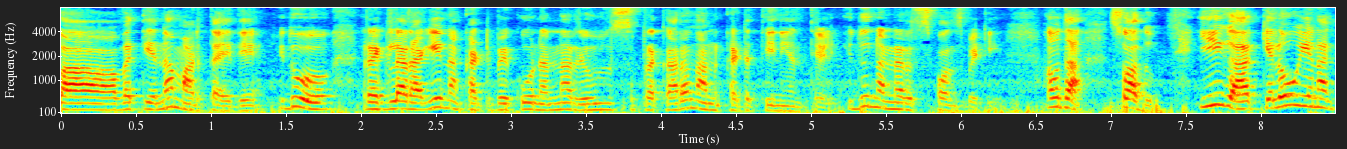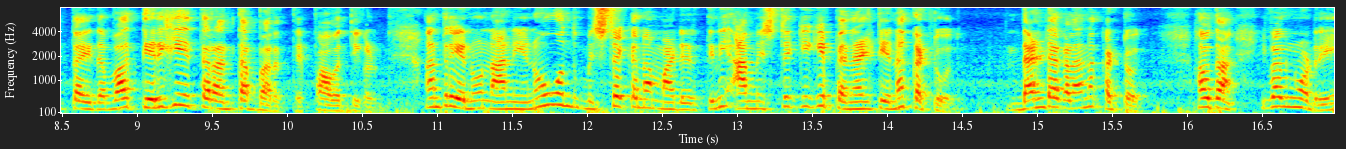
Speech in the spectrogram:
ಪಾವತಿಯನ್ನು ಮಾಡ್ತಾ ಇದ್ದೆ. ಇದು ರೆಗ್ಯುಲರ್ ಆಗಿ ನಾನು ಕಟ್ಟಬೇಕು ನನ್ನ ರೂಲ್ಸ್ ಪ್ರಕಾರ ನಾನು ಕಟ್ತೀನಿ ಅಂತೇಳಿ. ಇದು ನನ್ನ ರೆಸ್ಪಾನ್ಸಿಬಿಲಿಟಿ ಹೌದಾ? ಸೊ ಅದು. ಈಗ ಕೆಲವು ಏನಾಗ್ತಾ ಇದ್ದಾವ ತೆರಿಗೆಯೇತರ ಅಂತ ಬರುತ್ತೆ ಪಾವತಿಗಳು. ಅಂದರೆ ಏನು? ನಾನು ಏನೋ ಒಂದು ಮಿಸ್ಟೇಕನ್ನು ಮಾಡಿರ್ತೀನಿ, ಆ ಮಿಸ್ಟೇಕಿಗೆ ಪೆನಲ್ಟಿಯನ್ನು ಕಟ್ಟೋದು, ದಂಡಗಳನ್ನು ಕಟ್ಟೋದು. ಹೌದಾ? ಇವಾಗ ನೋಡಿರಿ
